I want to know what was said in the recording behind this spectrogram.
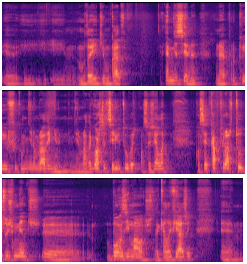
e, e, e, mudei aqui um bocado a minha cena, não é? Porque fui com a minha namorada e a minha, a minha namorada gosta de ser youtuber, ou seja, ela consegue capturar todos os momentos uh, bons e maus daquela viagem. Um,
